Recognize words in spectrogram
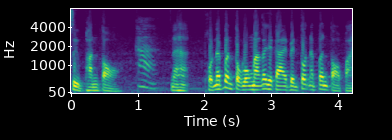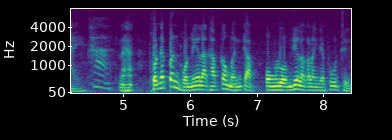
สืบพันธุ์ต่อค่ะนะฮะผลแอปเปิลตกลงมาก็จะกลายเป็นต้นแอปเปิลต่อไปค่ะนะฮะ ผลแอปเปิลผลนี้แหละครับ ก็เหมือนกับองค์รวมที่เรากำลังจะพูดถึง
